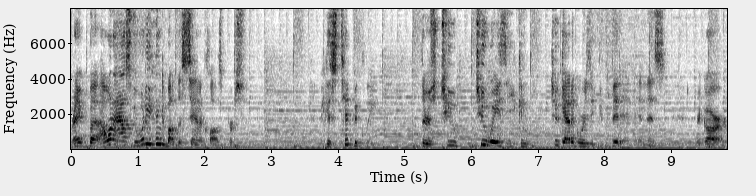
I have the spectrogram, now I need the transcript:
Right? But I want to ask you, what do you think about this Santa Claus person? Because typically, there's two two ways that you can two categories that you can fit in in this regard.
